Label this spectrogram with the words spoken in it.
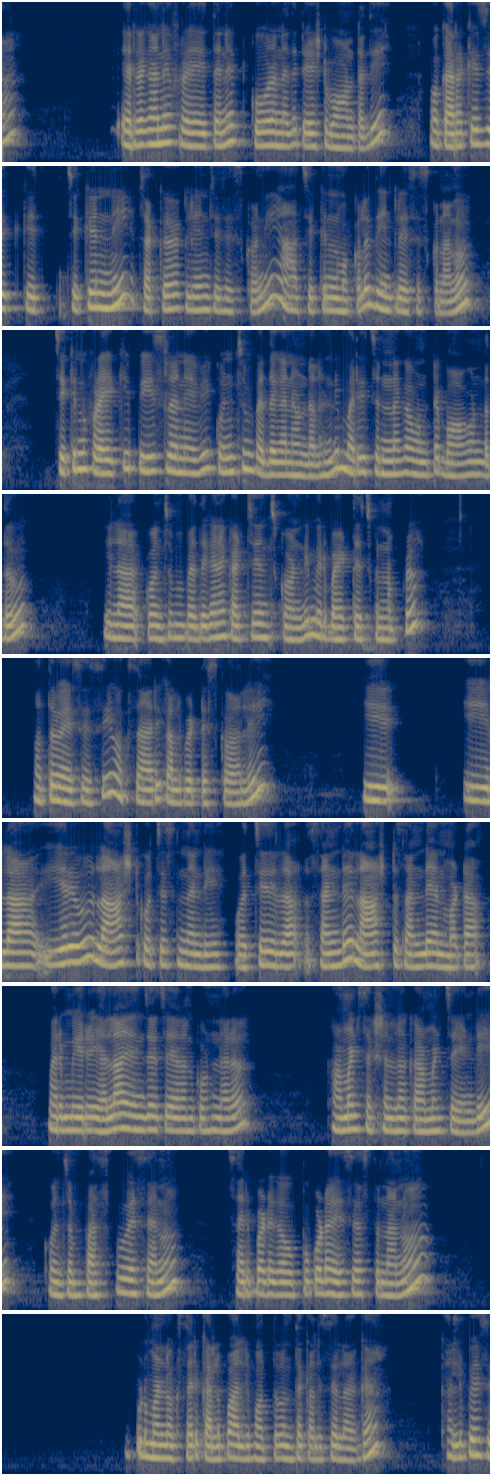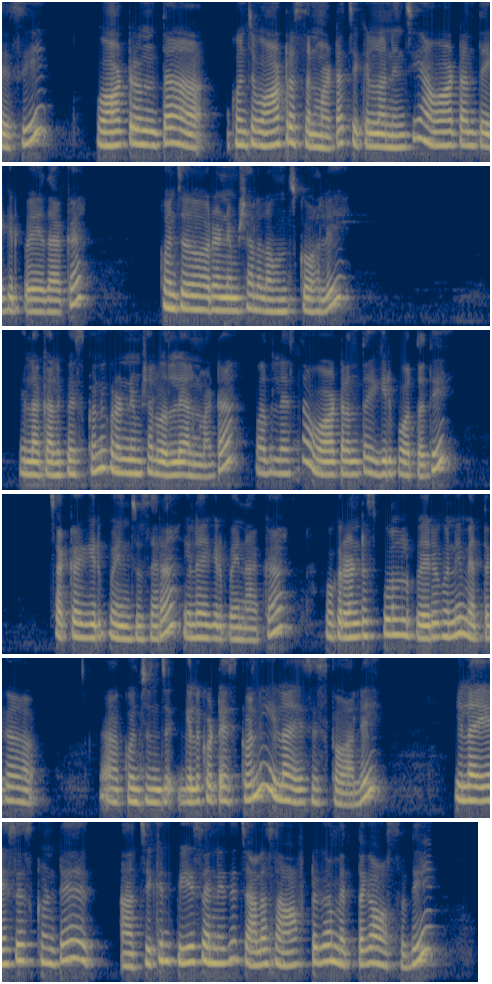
ఎర్రగానే ఫ్రై అయితేనే కూర అనేది టేస్ట్ బాగుంటుంది. ఒక అర కేజీ చికెన్ని చక్కగా క్లీన్ చేసేసుకొని ఆ చికెన్ ముక్కలు దీంట్లో వేసేసుకున్నాను. చికెన్ ఫ్రైకి పీసులు అనేవి కొంచెం పెద్దగానే ఉండాలండి. మరీ చిన్నగా ఉంటే బాగుండదు. ఇలా కొంచెం పెద్దగానే కట్ చేయించుకోండి. మీరు బయట తెచ్చుకున్నప్పుడు మొత్తం వేసేసి ఒకసారి కలపెట్టేసుకోవాలి. ఈ ఇలా ఇయర్ లాస్ట్కి వచ్చేసిందండి. వచ్చే సండే లాస్ట్ సండే అనమాట మరి మీరు ఎలా ఎంజాయ్ చేయాలనుకుంటున్నారో కామెంట్ సెక్షన్లో కామెంట్ చేయండి. కొంచెం పసుపు వేసాను సరిపడగా ఉప్పు కూడా వేసేస్తున్నాను. ఇప్పుడు మళ్ళీ ఒకసారి కలపాలి మొత్తం అంతా కలిసేలాగా. కలిపేసేసి వాటర్ అంతా కొంచెం వాటర్ వస్తుందన్నమాట చికెన్లో నుంచి. ఆ వాటర్ అంతా ఎగిరిపోయేదాకా కొంచెం రెండు నిమిషాలు అలా ఉంచుకోవాలి. ఇలా కలిపేసుకొని ఒక రెండు నిమిషాలు వదిలేయాలన్నమాట. వదిలేస్తే వాటర్ అంతా ఎగిరిపోతుంది. చక్కగా ఎగిరిపోయింది చూసారా? ఇలా ఎగిరిపోయినాక ఒక రెండు స్పూన్లు పెరుగుని మెత్తగా కొంచెం గిల్ల కొట్టేసుకొని ఇలా వేసేసుకోవాలి. ఇలా వేసేసుకుంటే ఆ చికెన్ పీస్ అనేది చాలా సాఫ్ట్గా మెత్తగా వస్తుంది.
